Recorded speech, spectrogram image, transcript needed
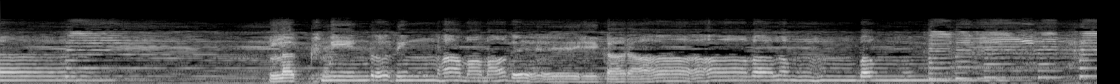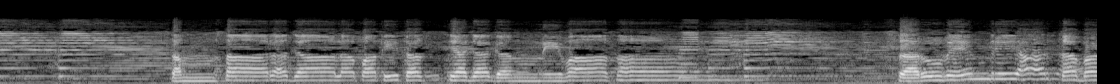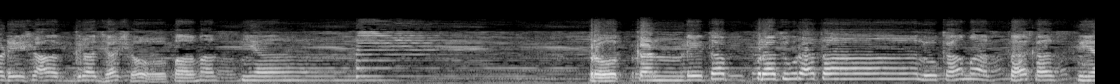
लक्ष्मीनृसिंह मम देहि करावलम्बम् संसारजालपतितस्य जगन्निवास। सर्वेन्द्रियार्थबडिशाग्रझशोपमस्य प्रोत्कण्डितप्रचुरतालुकमस्तकस्य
